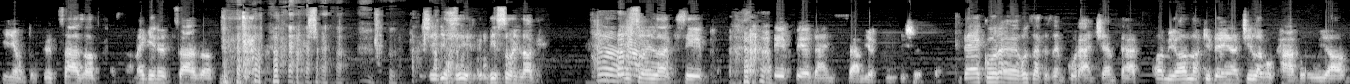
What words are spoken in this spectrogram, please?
kinyomtuk 500-at, aztán megint 500-at, és, és így azért viszonylag, viszonylag szép, szép szám jött így is össze. De akkor eh, hozzáteszem korán sem, tehát ami annak idején a csillagok háborúja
